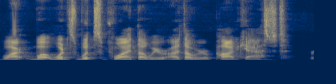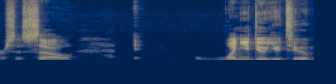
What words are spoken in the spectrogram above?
why what what's what's the point? I thought we were I thought we were a podcast versus so when you do YouTube,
